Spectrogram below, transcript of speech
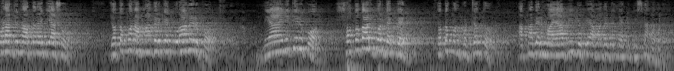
গড়ার জন্য আপনারা এগিয়ে আসুন। যতক্ষণ আপনাদেরকে কোরআনের উপর, ন্যায় নীতির উপর, সততার উপর দেখবেন, ততক্ষণ পর্যন্ত আপনাদের মায়াবী বুকে আমাদের জন্য একটু বিছনা করে দেন।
